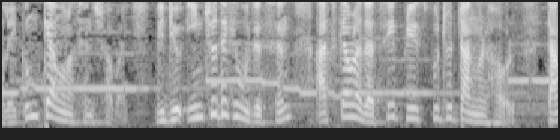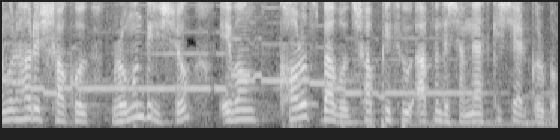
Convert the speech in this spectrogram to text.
আলাইকুম, কেমন আছেন সবাই? ভিডিও ইন্ট্রো দেখে বুঝেছেন, আজকে আমরা যাচ্ছি প্রিসপুটু টাঙ্গুর হাওড় টাঙ্গুর হাওড়ের সকল ভ্রমণ দৃশ্য এবং খরচ বাবদ সবকিছু আপনাদের সামনে আজকে শেয়ার করব।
